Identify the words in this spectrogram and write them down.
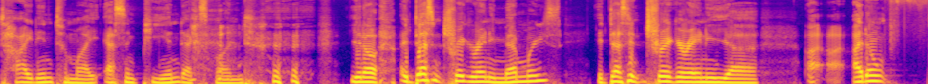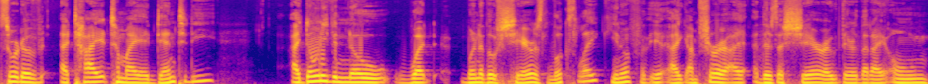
tied into my S&P index fund. you know, it doesn't trigger any memories. It doesn't trigger any uh, I, I don't sort of tie it to my identity. I don't even know what one of those shares looks like. You know, for the, I, am sure I, there's a share out there that I own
